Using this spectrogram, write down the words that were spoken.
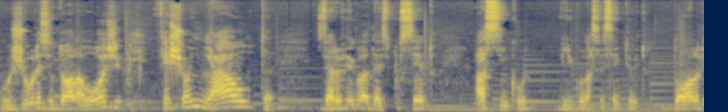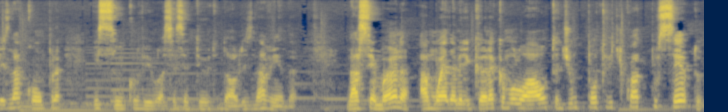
Os juros de dólar hoje fechou em alta 0,10% a 5,68 dólares na compra e 5,68 dólares na venda. Na semana, a moeda americana acumulou alta de 1,24%.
